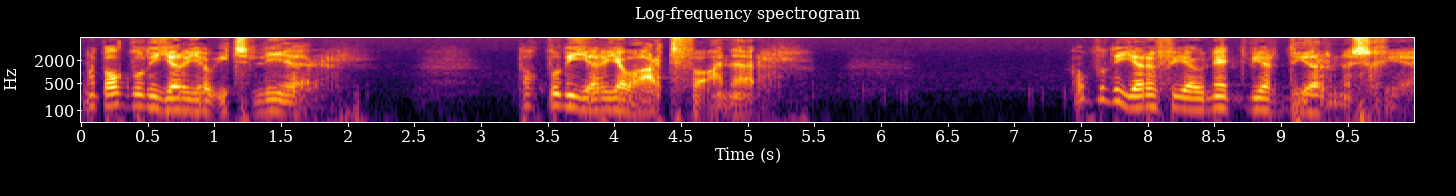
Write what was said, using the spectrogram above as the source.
Maar dalk wil die Here jou iets leer. Dalk wil die Here jou hart verander. Dalk wil die Here vir jou net weer deernis gee.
